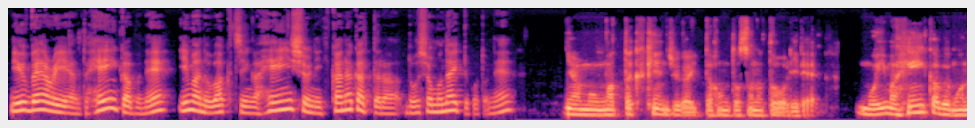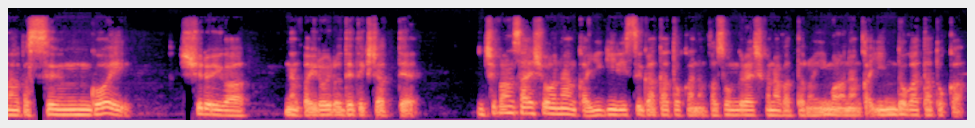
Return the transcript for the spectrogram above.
ニューバリアント、変異株ね。今のワクチンが変異種に効かなかったらどうしようもないってことね。いや、もう全く賢治が言った本当その通りで。もう今変異株もなんかすんごい種類がなんかいろいろ出てきちゃって、一番最初はなんかイギリス型とかなんかそんぐらいしかなかったのに、今はなんかインド型とか、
